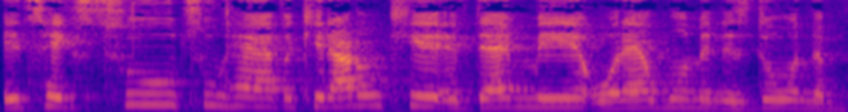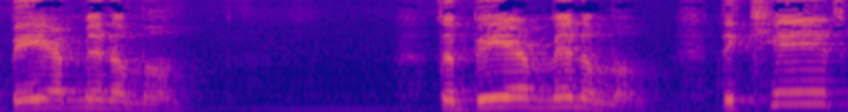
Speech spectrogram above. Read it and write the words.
It takes two to have a kid. I don't care if that man or that woman is doing the bare minimum. The bare minimum. The kids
